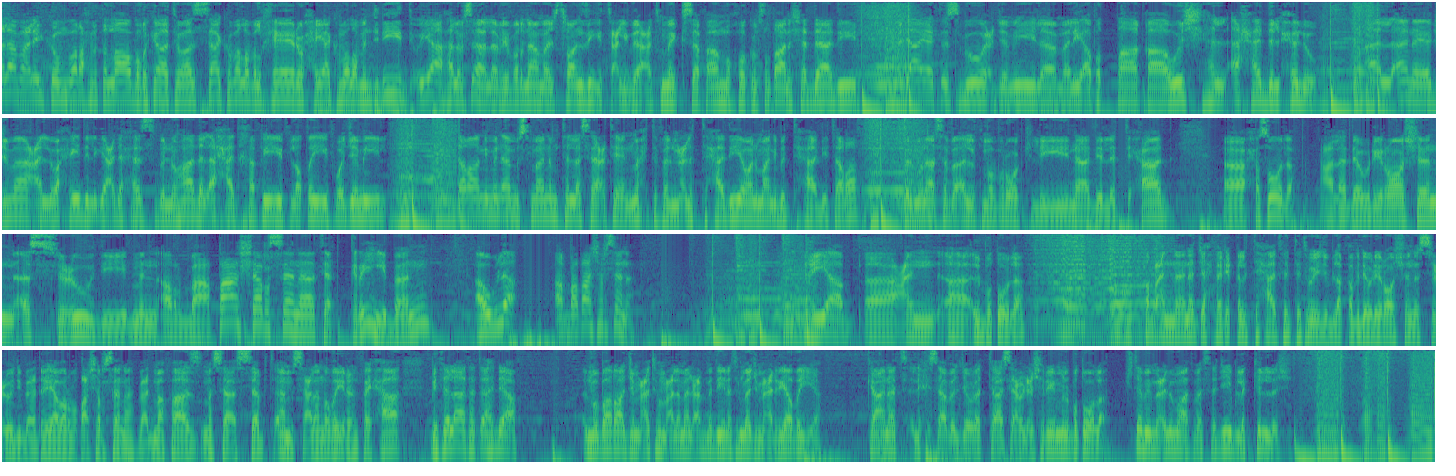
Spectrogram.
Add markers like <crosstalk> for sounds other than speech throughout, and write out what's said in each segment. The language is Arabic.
السلام عليكم ورحمة الله وبركاته. مساكم الله بالخير وحياكم الله من جديد. ويا هلا وسهلا في برنامج ترانزيت على إذاعة Mix FM. أخوكم سلطان الشدادي. بداية أسبوع جميلة مليئة بالطاقة. وش هالأحد الحلو؟ هل أنا يا جماعة الوحيد اللي قاعد أحس بأنه هذا الأحد خفيف لطيف وجميل؟ تراني من أمس ما نمت إلا ساعتين. محتفل مع الاتحادية وأنا ماني باتحادي ترى. بالمناسبة ألف مبروك لنادي الاتحاد. آه، حصوله على دوري روشن السعودي من 14 سنة تقريبا أو لا 14 سنة. غياب آه، عن آه، البطولة. طبعا نجح فريق الاتحاد في التتويج بلقب دوري روشن السعودي بعد غياب 14 سنة بعد ما فاز مساء السبت أمس على نظيره الفيحاء بثلاثة أهداف. المباراة جمعتهم على ملعب مدينة المجمع الرياضية. كانت لحساب الجولة التاسعة والعشرين من البطولة. إيش تبي معلومات بس؟ أجيب لك كلش.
